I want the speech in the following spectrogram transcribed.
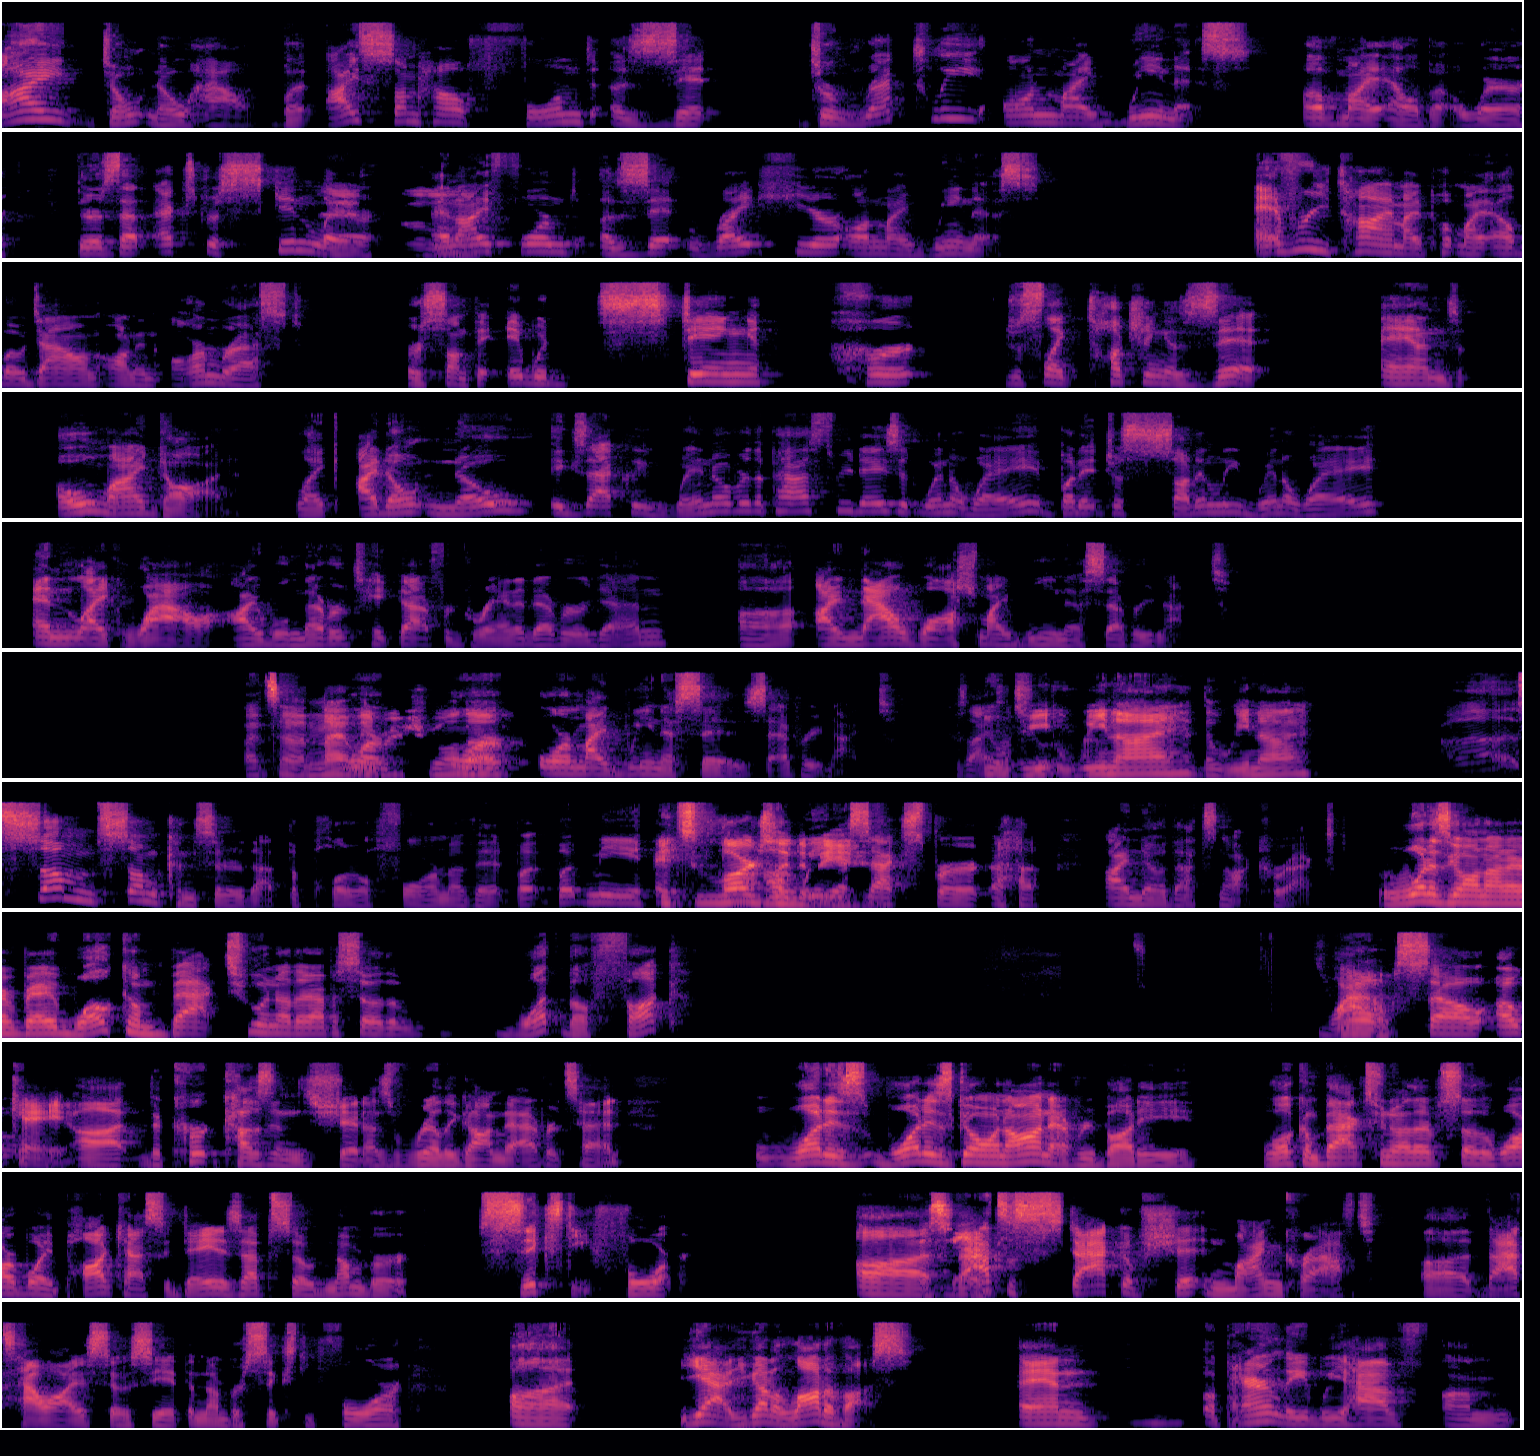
I don't know how, but I somehow formed a zit directly on my weenus of my elbow where there's that extra skin layer oh. and I formed a zit right here on my weenus. Every time I put my elbow down on an armrest or something, it would sting, hurt, just like touching a zit. And oh my God, like I don't know exactly when over the past three days it went away, but it just suddenly went away. And like, wow, I will never take that for granted ever again. Uh, I now wash my weenus every night. That's a nightly or, ritual or, now. or my weenuses every night because I Your have two we, of weenai, the weenai. Uh, some some consider that the plural form of it, but but me, It's largely debated. weenus expert, uh, I know that's not correct. What is going on, everybody? Welcome back to another episode of What the Fuck. Wow. So okay, uh, the Kirk Cousins shit has really gotten to Everett's head. What is what is going on, everybody? Welcome back to another episode of the Waterboy Podcast. Today is episode number sixty-four. Uh, sir. that's a stack of shit in Minecraft. Uh, that's how I associate the number sixty-four. Uh, yeah, you got a lot of us, and apparently we have um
